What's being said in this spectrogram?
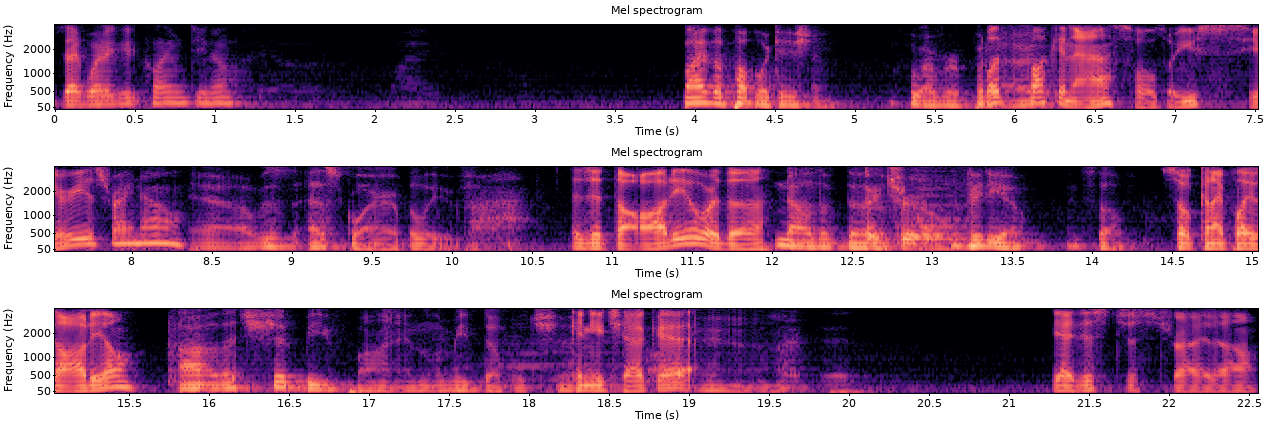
Zach, why did it get claimed? Do you know? by the publication, whoever put What it out. fucking assholes? Are you serious right now? Yeah, it was Esquire, I believe. Is it the audio or the? No, the the, Very true. the video itself. So can I play the audio? Uh, that should be fine. Let me double check. Can you check it? Yeah. Yeah, just just try it out.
